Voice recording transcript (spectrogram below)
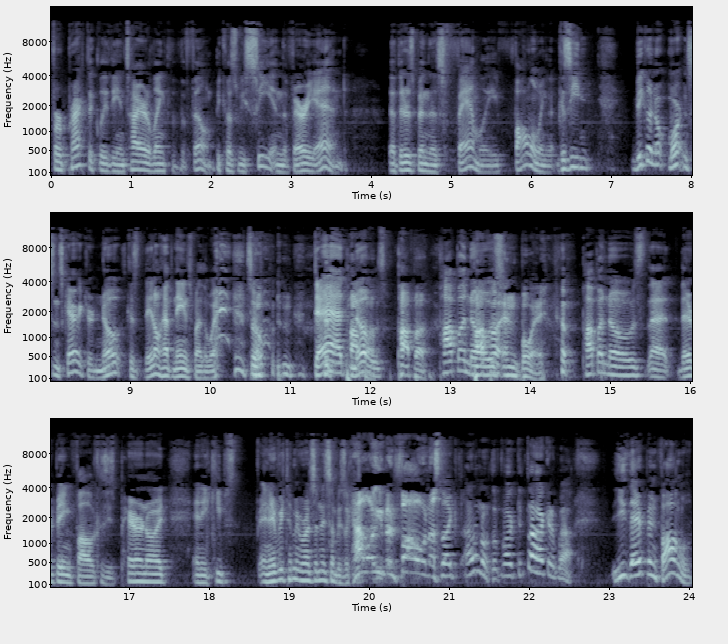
for practically the entire length of the film because we see in the very end that there's been this family following because he Viggo No- Mortensen's character knows because they don't have names, by the way. So Dad Papa. knows. Papa. Papa knows. Papa and boy. Papa knows that they're being followed because he's paranoid, and he keeps. And every time he runs into somebody, he's like, "How long you been following us?" Like, I don't know what the fuck you're talking about. He, they've been followed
